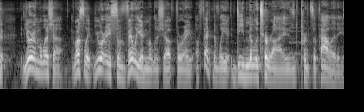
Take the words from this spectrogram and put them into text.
You're a militia. Mostly, you are a civilian militia for a effectively demilitarized principality.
